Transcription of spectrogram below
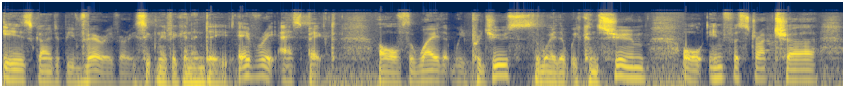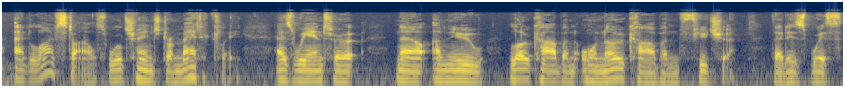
is going to be very, very significant indeed. Every aspect of the way that we produce, the way that we consume, all infrastructure and lifestyles will change dramatically as we enter now a new low carbon or no carbon future. That is, with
